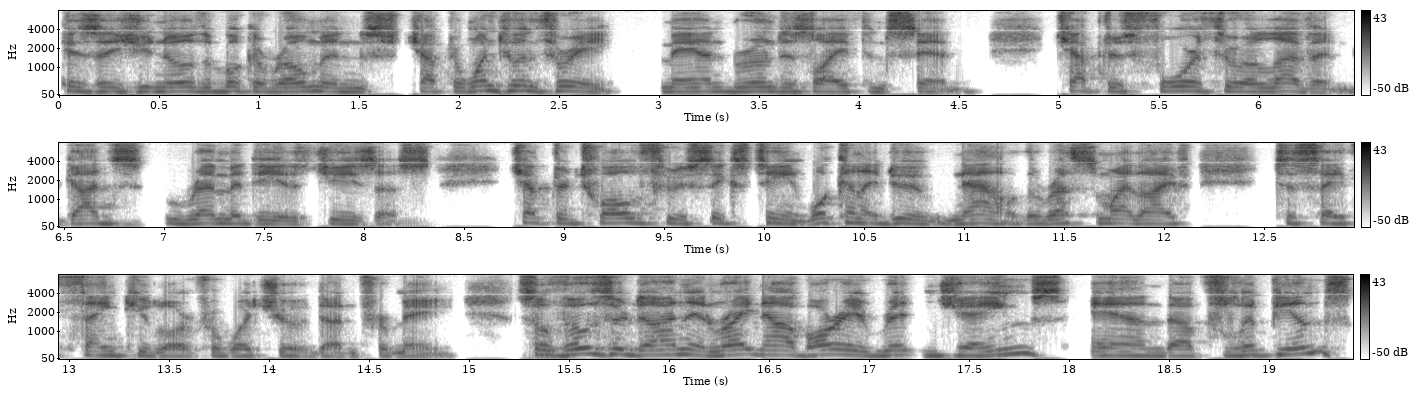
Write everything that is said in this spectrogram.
because as you know, the book of Romans, chapter 1, 2, and 3, man ruined his life in sin. Chapters 4 through 11, God's remedy is Jesus. Chapter 12 through 16, what can I do now, the rest of my life, to say thank you, Lord, for what you have done for me? So those are done. And right now, I've already written James and uh, Philippians,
